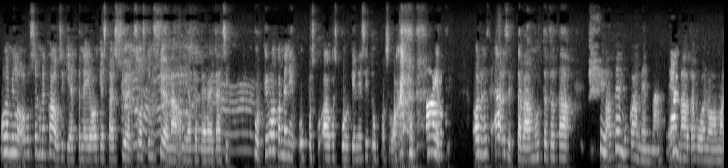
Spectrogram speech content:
molemmilla on ollut sellainen kausikin, että ne ei ole oikeastaan syön, suostunut syömään omia pöperöitä. Et sit purkkiruoka meni uppos, kun aukas purkin, niin sitten uppos ruoka. Aivan. onhan se ärsyttävää, mutta tota, tilanteen mukaan mennään. En mä ota huonoa omaa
